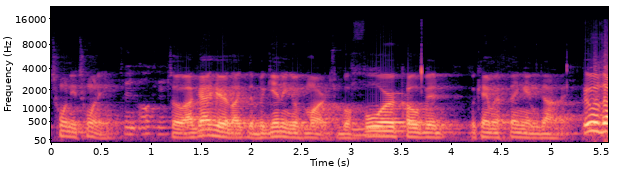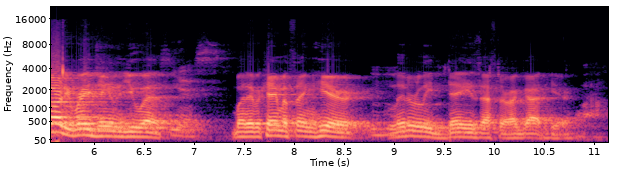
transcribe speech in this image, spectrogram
2020. okay, So I got here like the beginning of March, before COVID became a thing in Ghana. It was already raging in the US, yes, but it became a thing here mm-hmm. literally days after I got here. wow,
